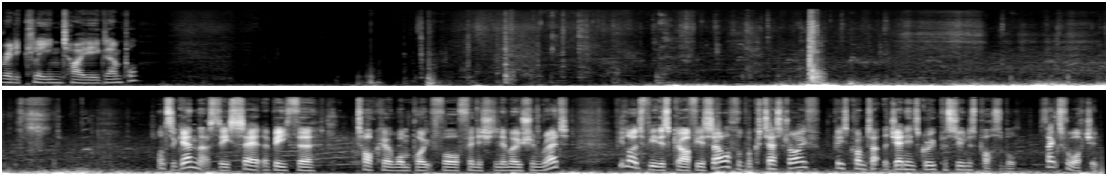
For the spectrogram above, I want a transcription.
a really clean, tidy example. Once again, that's the Seat Ibiza Toca 1.4 finished in Emotion Red. If you'd like to view this car for yourself or book a test drive, please contact the Jennings Group as soon as possible. Thanks for watching.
